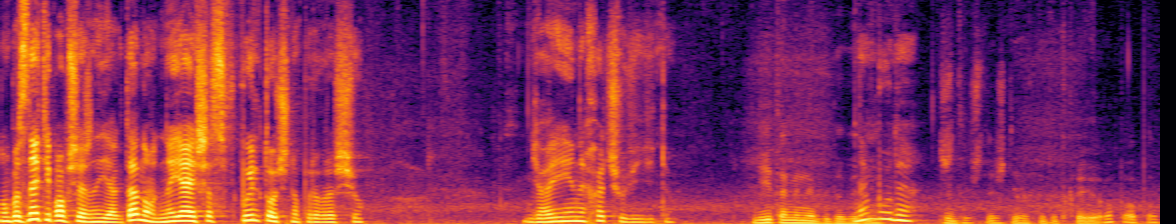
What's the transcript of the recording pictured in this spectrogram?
Ну, без неї, типа, взагалі ніяк, да? Ну, я її зараз в пиль точно превращу. Я її не хочу видіти. Її там і не буде видно. Не буде. Жди, жди, жди, я тут відкрию. Оп, оп, оп.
